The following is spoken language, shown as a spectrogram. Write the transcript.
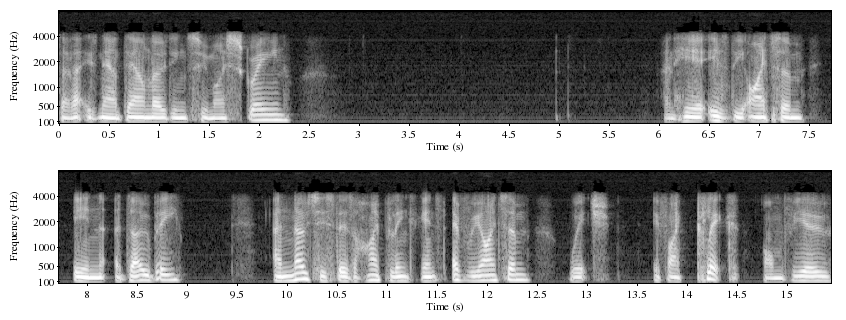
So that is now downloading to my screen. And here is the item in Adobe. And notice there's a hyperlink against every item which if I click on view,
